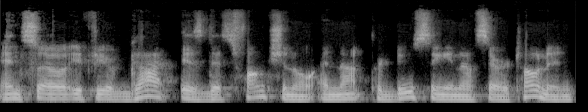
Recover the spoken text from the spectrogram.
And so, if your gut is dysfunctional and not producing enough serotonin,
